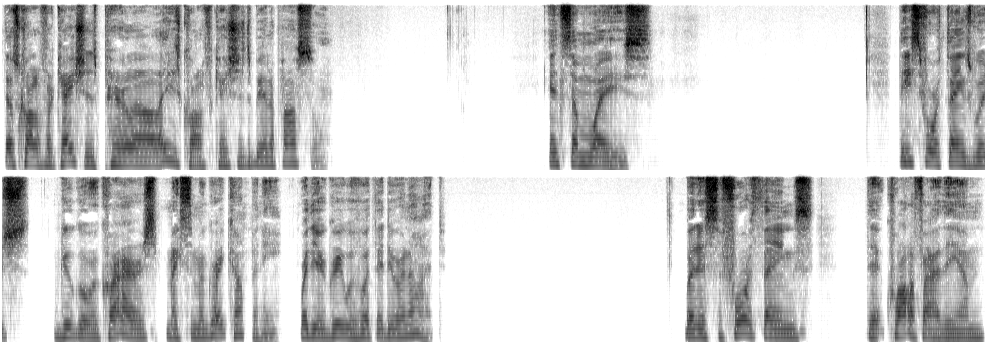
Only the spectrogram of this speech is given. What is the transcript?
Those qualifications parallel ladies' qualifications to be an apostle. In some ways, these four things which Google requires makes them a great company, whether you agree with what they do or not. But it's the four things that qualify them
